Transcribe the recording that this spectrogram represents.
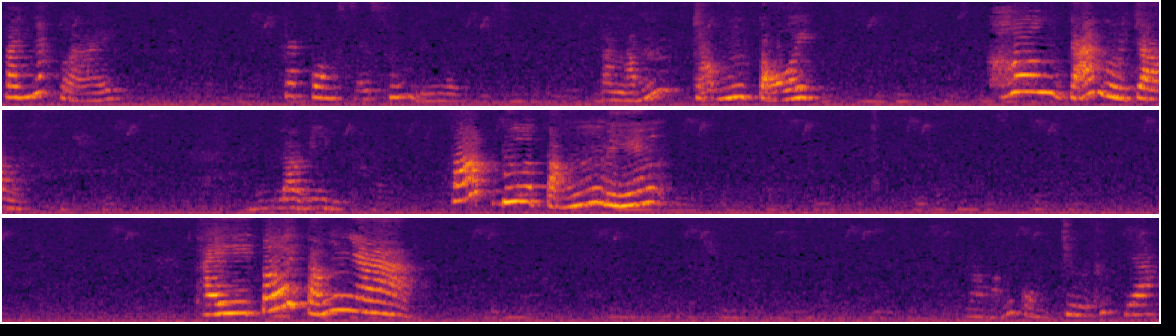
ta nhắc lại, các con sẽ xuống địa ngục và lãnh trọng tội hơn cả người trần. Là vì pháp đưa tận miệng. Thầy tới tận nhà mà vẫn còn chưa thức giác.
